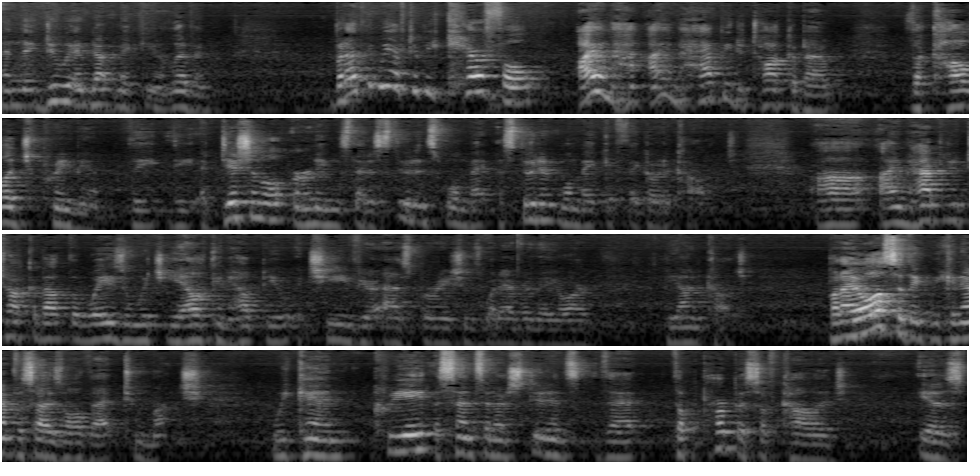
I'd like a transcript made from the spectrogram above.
and they do end up making a living. But I think we have to be careful. I am, ha- I am happy to talk about the college premium, the, the additional earnings that a, students will make, a student will make if they go to college. Uh, I'm happy to talk about the ways in which Yale can help you achieve your aspirations, whatever they are, beyond college. But I also think we can emphasize all that too much. We can create a sense in our students that the purpose of college is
